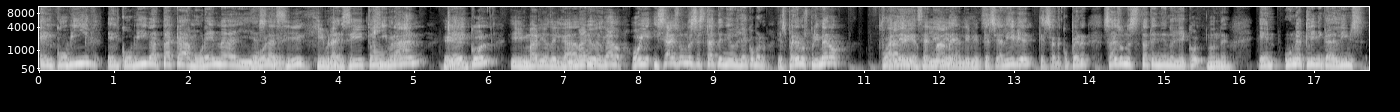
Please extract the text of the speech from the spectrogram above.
el, COVID, el COVID ataca a Morena y Ahora este, sí, Gibrancito. Gibran, J. Cole Y Mario y Delgado. Mario Delgado. Oye, ¿y sabes dónde se está atendiendo Jacob? Bueno, esperemos primero. Fuera de Alíviense, alívien, mame, alíviense. Que se alivien, que se recuperen. ¿Sabes dónde se está atendiendo Jacob? ¿Dónde? En una clínica del IMSS.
